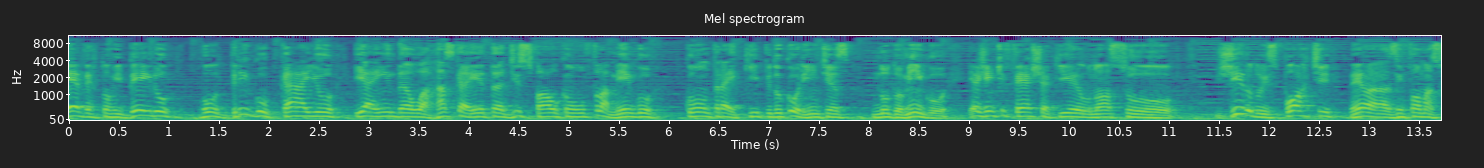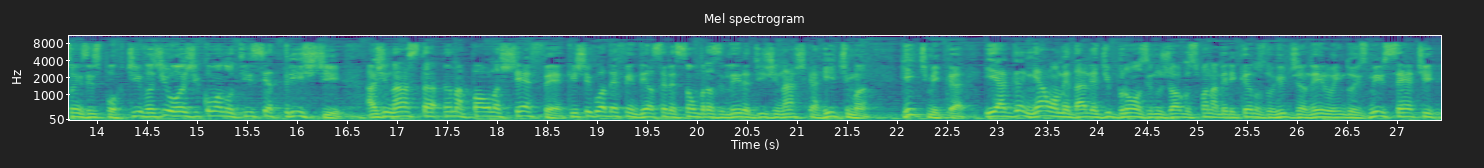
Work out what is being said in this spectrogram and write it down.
Everton Ribeiro, Rodrigo Caio e ainda o Arrascaeta desfalcam o Flamengo contra a equipe do Corinthians no domingo. E a gente fecha aqui o nosso Giro do Esporte, né, as informações esportivas de hoje com uma notícia triste. A ginasta Ana Paula Scheffer, que chegou a defender a seleção brasileira de ginástica ritma, rítmica e a ganhar uma medalha de bronze nos Jogos Pan-Americanos do Rio de Janeiro em 2007,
